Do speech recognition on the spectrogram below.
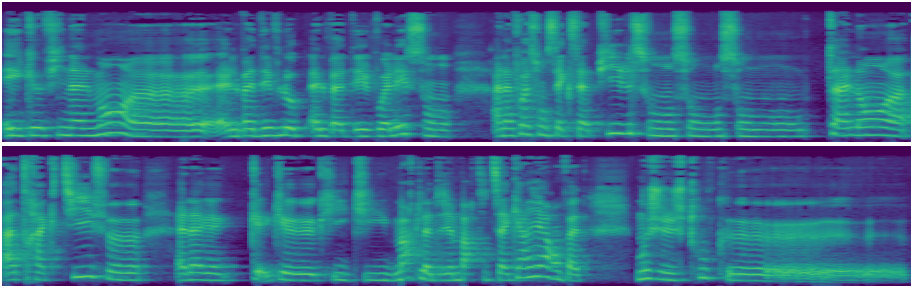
et que finalement euh, elle va développer, elle va dévoiler son, à la fois son sex appeal, son son, talent euh, attractif, euh, qui, marque la deuxième partie de sa carrière en fait. Moi je, trouve que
